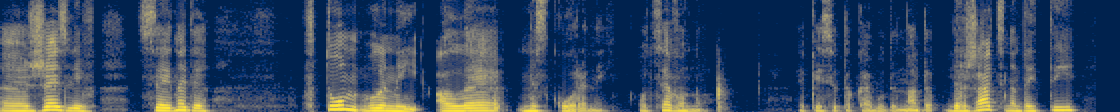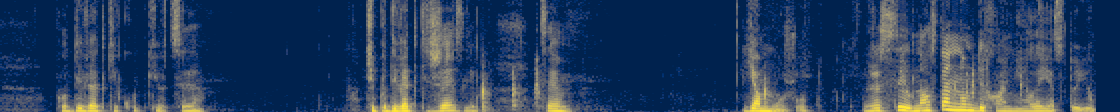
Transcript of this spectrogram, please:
е, жезлів, це, знаєте, втомлений, але не скорений. Оце воно. Якесь отаке буде. Надо держатися, треба йти по дев'ятки кубків. Це... Чи по дев'ятки жезлів. Це я можу. От. Вже сил на останньому диханні, але я стою.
